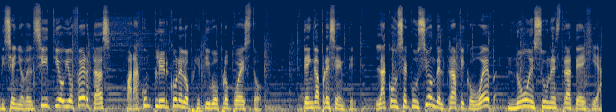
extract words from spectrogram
diseño del sitio y ofertas para cumplir con el objetivo propuesto. Tenga presente, la consecución del tráfico web no es una estrategia,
